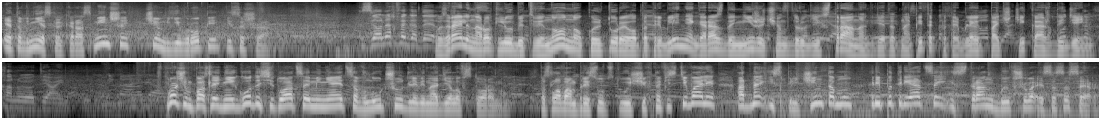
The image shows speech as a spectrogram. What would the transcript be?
Это в несколько раз меньше, чем в Европе и США. В Израиле народ любит вино, но культура его потребления гораздо ниже, чем в других странах, где этот напиток потребляют почти каждый день. Впрочем, в последние годы ситуация меняется в лучшую для виноделов сторону. По словам присутствующих на фестивале, одна из причин тому – репатриация из стран бывшего СССР.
